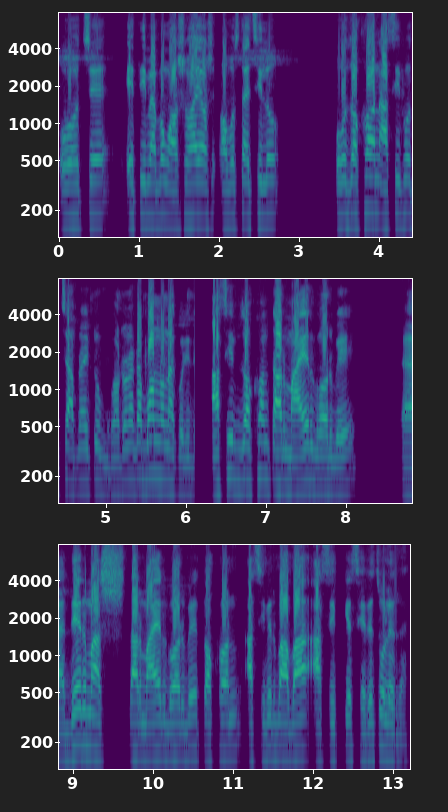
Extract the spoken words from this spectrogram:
ও হচ্ছে এতিম এবং অসহায় অবস্থায় ছিল। ও যখন আসিফ হচ্ছে আপনার একটু ঘটনাটা বর্ণনা করি আসিফ যখন তার মায়ের আহ, দেড় মাস তার মায়ের গর্বে তখন আসিফের বাবা আসিফকে ছেড়ে চলে যায়।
